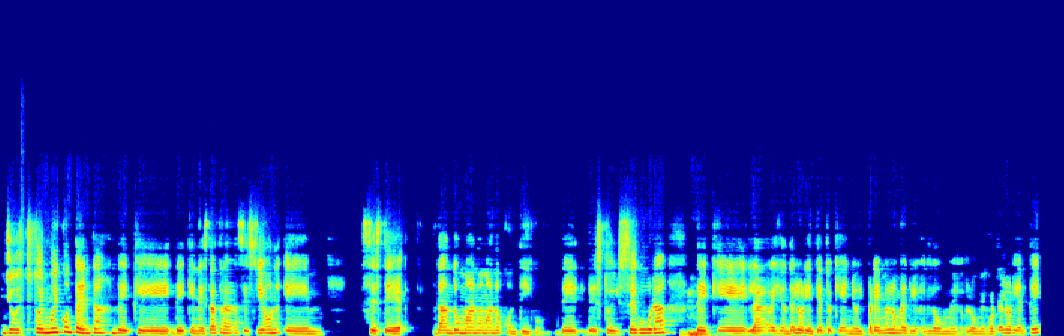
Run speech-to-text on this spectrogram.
Yo estoy muy contenta de que, de que en esta transición eh, se esté dando mano a mano contigo. estoy segura de que la región del Oriente Antioqueño y Premio Lo, lo, Mejor del Oriente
